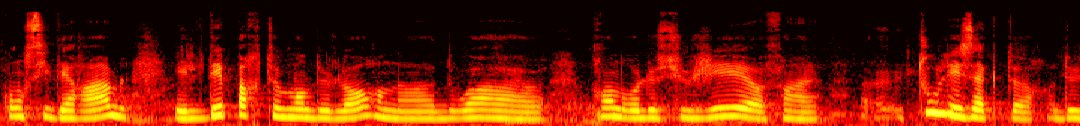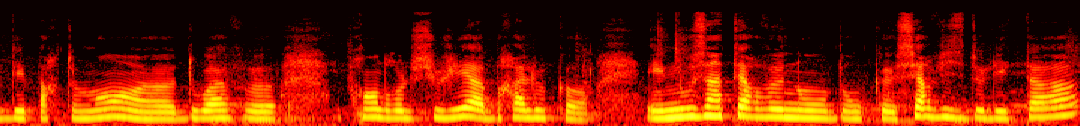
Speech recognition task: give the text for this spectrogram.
considérable et le département de l'Orne doit prendre le sujet, enfin tous les acteurs du département doivent prendre le sujet à bras le corps. Et nous intervenons donc euh, service de l'État.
